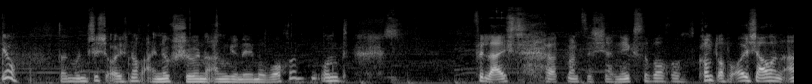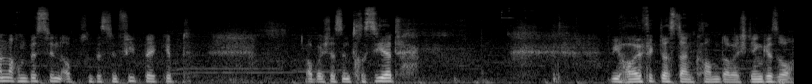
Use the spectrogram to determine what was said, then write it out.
jo, dann wünsche ich euch noch eine schöne, angenehme Woche und vielleicht hört man sich ja nächste Woche. Es kommt auf euch auch an, noch ein bisschen, ob es ein bisschen Feedback gibt, ob euch das interessiert, wie häufig das dann kommt. Aber ich denke, so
